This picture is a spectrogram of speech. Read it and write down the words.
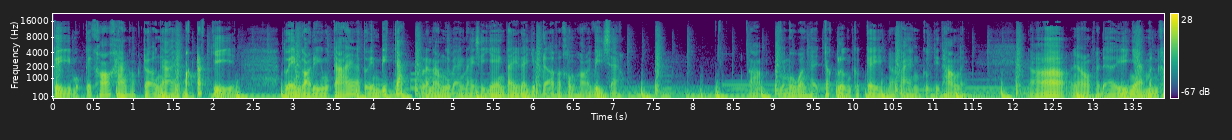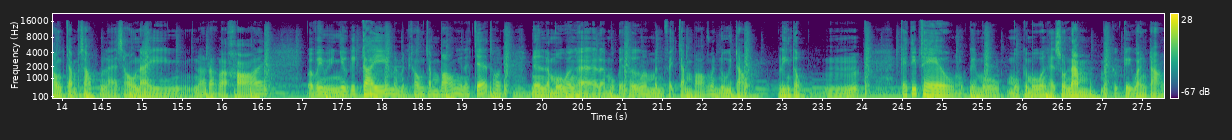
kỳ một cái khó khăn hoặc trở ngại hoặc bất trắc gì tụi em gọi điện một cái là tụi em biết chắc là năm người bạn này sẽ giang tay ra giúp đỡ và không hỏi vì sao đó, những mối quan hệ chất lượng cực kỳ, nó bạn cực kỳ thân này. Đó không? Phải để ý nha, mình không chăm sóc là sau này nó rất là khó đấy. Bởi vì như cái cây ấy mà mình không chăm bón thì nó chết thôi. Nên là mối quan hệ là một cái thứ mà mình phải chăm bón và nuôi trồng liên tục. Ừ. cái tiếp theo, một cái mối, một cái mối quan hệ số 5 mà cực kỳ quan trọng,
